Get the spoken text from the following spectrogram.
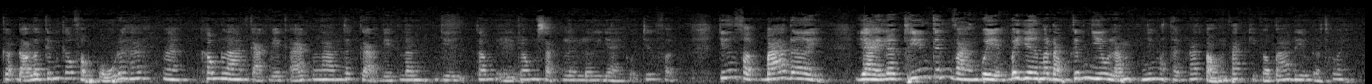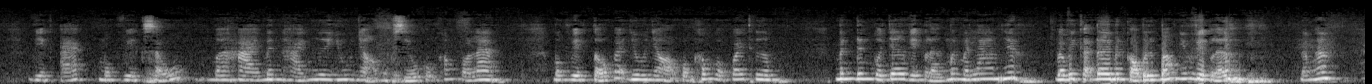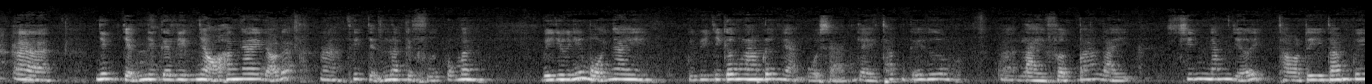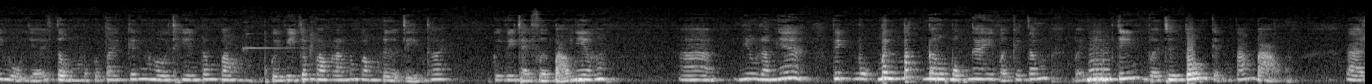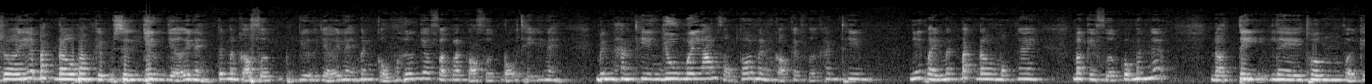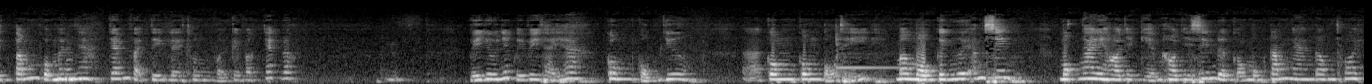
đó là kính cấu phẩm cũ đó ha. À, không làm các việc ác làm tất cả việc lành giữ tâm ý trong sạch là lời dạy của chư Phật. Chư Phật ba đời dạy là thiên kính vàng quyền. Bây giờ mà đọc kính nhiều lắm nhưng mà thật ra tổng tắt chỉ có ba điều đó thôi. Việc ác một việc xấu mà hại mình hại người dù nhỏ một xíu cũng không có làm. Một việc tốt dù nhỏ cũng không có quay thương. Mình đừng có chơi việc lớn mình mới làm nhé bởi vì cả đời mình có được bao nhiêu việc lớn. Đúng không? À nhưng chỉnh những cái việc nhỏ hàng ngày đó đó à, thì chính là cái phước của mình. Ví dụ như mỗi ngày quý vị chỉ cần làm đơn giản buổi sáng dậy thắp cái hương à, lạy phật ba lạy xin năm giới thọ trì tam quy ngũ giới tùng một cái bài kinh ngồi thiền trong vòng quý vị trong vòng làm trong vòng nửa tiếng thôi. Quý vị thấy phước bao nhiêu không? À, nhiều lắm nha. Vì mình bắt đầu một ngày với cái tấm với niềm tin với sự tốn kính tám bảo à, rồi bắt đầu bằng cái sự giữ giới này. Tức mình có phước giữ giới này mình cũng hướng giáo Phật là có phước bổ thí này. Mình hành thiền dù 15 phút thôi mình có cái phước hành thiền. Như vậy mình bắt đầu một ngày mà cái phước của mình á nó tỷ lệ thuần với cái tấm của mình nha. Chứ không phải tỷ lệ thuần với cái vật chất đó ừ. ví dụ như quý vị thấy ha cung cúng dương à, cung cung bổ thí. Mà một cái người ăn xin một ngày họ chỉ kiếm họ chỉ xin được có 100 ngàn đồng thôi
